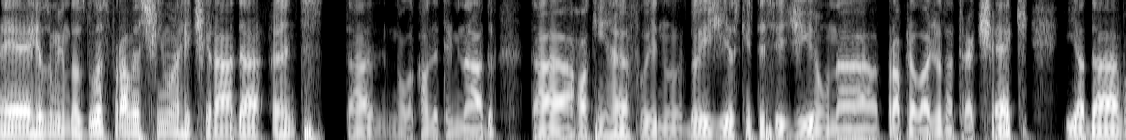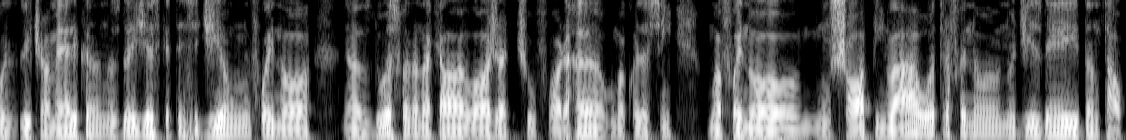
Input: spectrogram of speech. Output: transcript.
é, resumindo, as duas provas tinham a retirada antes, tá, no local determinado. Tá, a Rock in Rio foi no, dois dias que antecediam na própria loja da Track Check e a da Volition America nos dois dias que antecediam. Um foi no, as duas foram naquela loja Two for Run, alguma coisa assim. Uma foi no num shopping lá, outra foi no, no Disney Dantal.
